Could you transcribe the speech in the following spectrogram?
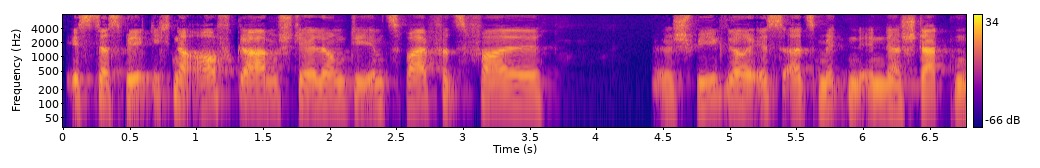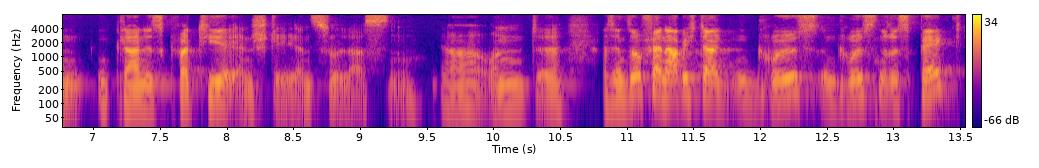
ist das wirklich eine Aufgabenstellung, die im Zweifelsfall äh, schwieriger ist, als mitten in der Stadt ein, ein, kleines Quartier entstehen zu lassen. Ja, und äh, also insofern habe ich da einen, größ, einen größten Respekt.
